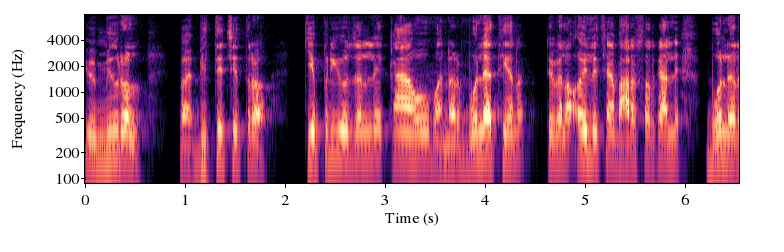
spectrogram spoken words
यो म्युरल भित्तिचित्र के प्रयोजनले कहाँ हो भनेर बोलेको थिएन। त्यो बेला अहिले चाहिँ भारत सरकारले बोलेर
